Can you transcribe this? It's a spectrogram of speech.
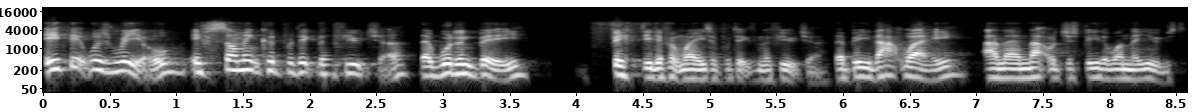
if it was real, if something could predict the future, there wouldn't be 50 different ways of predicting the future. There'd be that way, and then that would just be the one they used.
